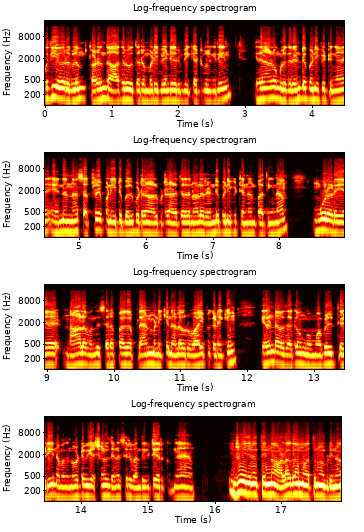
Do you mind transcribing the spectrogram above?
புதியவர்களும் தொடர்ந்து ஆதரவு தரும்படி வேண்டி விரும்பி கேட்டுக்கொள்கிறேன். இதனால் உங்களுக்கு ரெண்டு பெனிஃபிட்டுங்க. என்னென்னா சப்ஸ்கிரைப் பண்ணிட்டு பெல் பட்டன் ஆல் பட்டன் அழுத்துறதுனால ரெண்டு பெனிஃபிட் என்னன்னு பார்த்தீங்கன்னா உங்களுடைய நாளை வந்து சிறப்பாக பிளான் பண்ணிக்க நல்ல ஒரு வாய்ப்பு கிடைக்கும். இரண்டாவதாக உங்கள் மொபைல் தேடி நமது நோட்டிஃபிகேஷன்கள் தினசரி வந்துக்கிட்டே இருக்குங்க. இன்றைய தினத்தை இன்னும் அழகாக மாற்றணும் அப்படின்னா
